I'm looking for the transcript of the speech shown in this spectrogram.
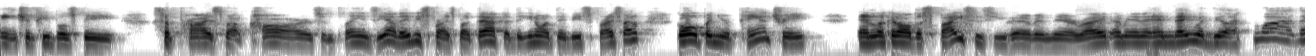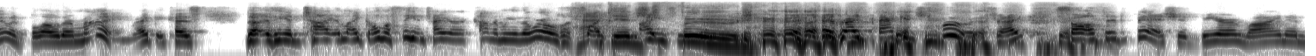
ancient peoples be surprised about cars and planes? Yeah, they'd be surprised about that. But you know what they'd be surprised about? Go open your pantry and look at all the spices you have in there, right? I mean, and they would be like, what? That would blow their mind, right? Because the, the entire, like almost the entire economy of the world was packaged like food, right? Packaged foods, right? Salted fish and beer and wine and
